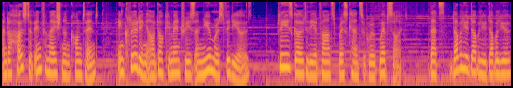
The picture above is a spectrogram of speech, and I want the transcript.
and a host of information and content, including our documentaries and numerous videos, please go to the Advanced Breast Cancer Group website. That's www.abcg.org.au.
